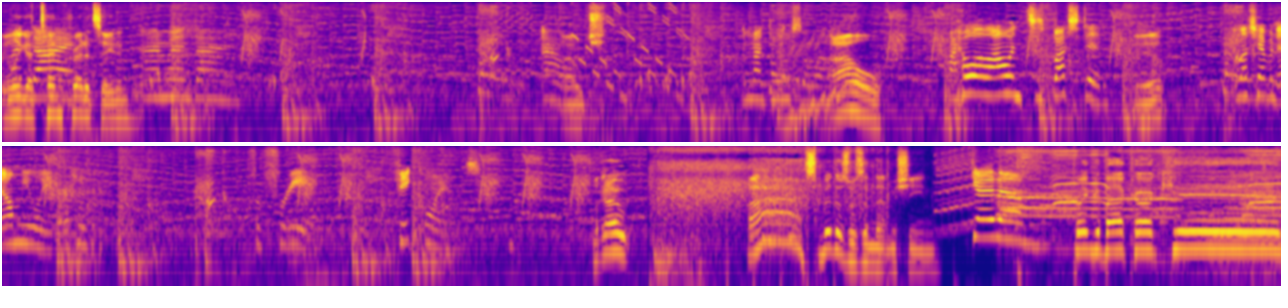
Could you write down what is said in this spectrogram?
You only got 10 credits, Aiden. I'm gonna die. Ow. Ouch. I'm not doing so well. Ow! My whole allowance is busted. Yep. Unless you have an emulator. For free. Fake coins. Look out! Ah! Smithers was in that machine. Get him! Bring back our kid!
